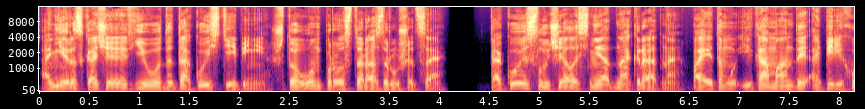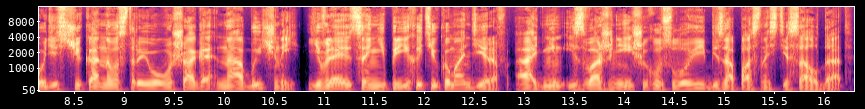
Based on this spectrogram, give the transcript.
Они раскачают его до такой степени, что он просто разрушится. Такое случалось неоднократно, поэтому и команды о переходе с чеканного строевого шага на обычный являются не прихотью командиров, а одним из важнейших условий безопасности солдат.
